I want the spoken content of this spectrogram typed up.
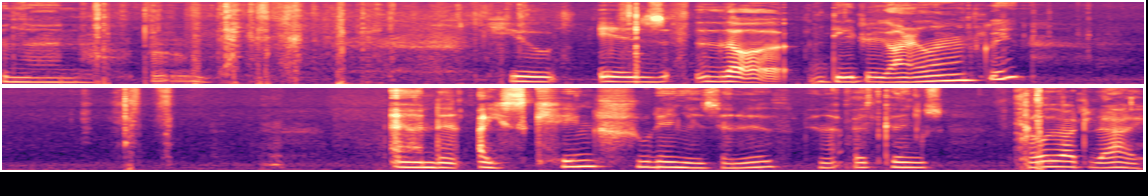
And then, um, here is the DJ Ireland screen. And an Ice King shooting a Zenith. And the Ice King's probably about to die.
